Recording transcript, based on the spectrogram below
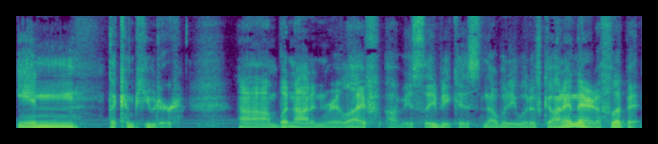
in the computer um, but not in real life, obviously, because nobody would have gone in there to flip it.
